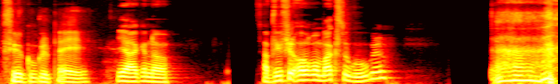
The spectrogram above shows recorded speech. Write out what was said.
Für Google Pay. Ja, genau. Ab wie viel Euro magst du Google? Ah.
